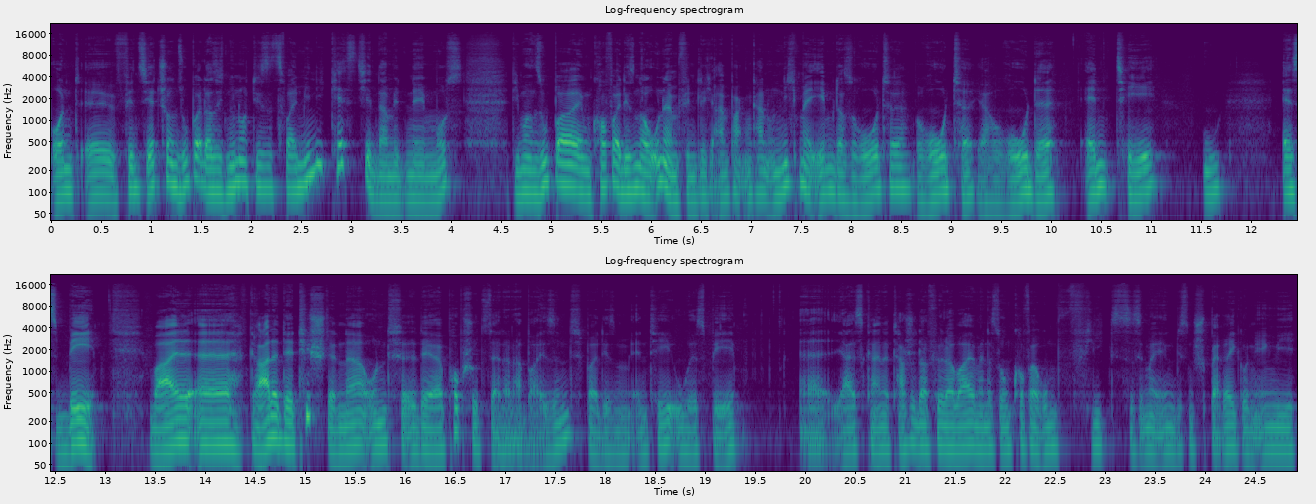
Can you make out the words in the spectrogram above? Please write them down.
Und äh, finde es jetzt schon super, dass ich nur noch diese zwei Mini-Kästchen da mitnehmen muss, die man super im Koffer, die sind auch unempfindlich einpacken kann und nicht mehr eben das rote, rote, ja, Rode NT USB. Weil äh, gerade der Tischständer und der Popschutz, der da dabei sind, bei diesem NT USB, äh, ja, ist keine Tasche dafür dabei. Wenn das so im Koffer rumfliegt, ist das immer irgendwie ein bisschen sperrig und irgendwie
